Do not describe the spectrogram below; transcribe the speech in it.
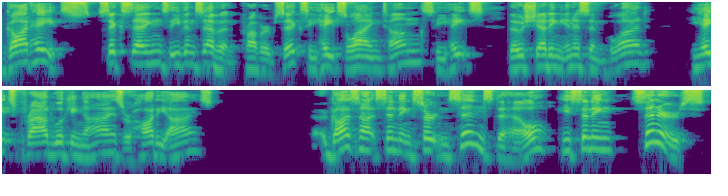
God hates six things, even seven. Proverbs 6. He hates lying tongues. He hates those shedding innocent blood. He hates proud looking eyes or haughty eyes. God's not sending certain sins to hell. He's sending sinners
